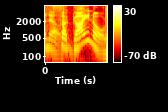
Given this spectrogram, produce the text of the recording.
Channel. Sa Gino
